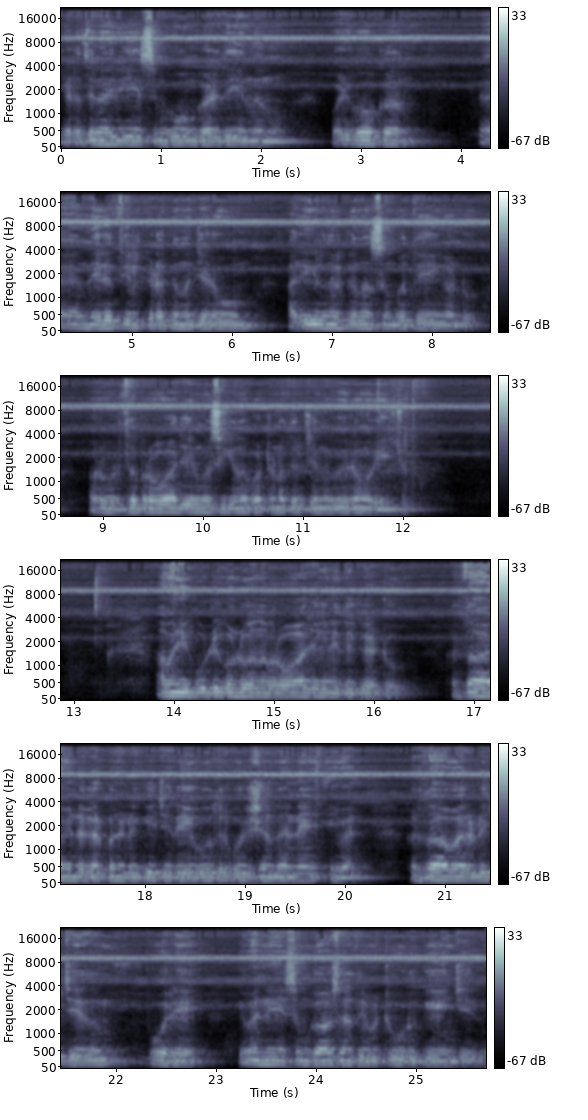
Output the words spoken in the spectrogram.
ഇടത്തിനരിയെ സിംഹവും കഴുതിയും നിന്നു. വഴിപോക്കർ നിരത്തിൽ കിടക്കുന്ന ജഡവും അരികിൽ നിൽക്കുന്ന സിംഹത്തെയും കണ്ടു. അവർ വൃദ്ധപ്രവാചകൻ വസിക്കുന്ന പട്ടണത്തിൽ ചെന്ന് വിവരം അറിയിച്ചു അവനെ കൂട്ടിക്കൊണ്ടുവന്ന പ്രവാചകൻ ഇത് കേട്ടു. കർത്താവിന്റെ കൽപ്പന ലംഘിച്ച ദൈവപുത്ര പുരുഷൻ തന്നെ ഇവൻ. കർത്താവ് അരളി ചെയ്തും പോലെ ഇവനെ സിംഹാസനത്തിൽ വിട്ടുകൊടുക്കുകയും ചെയ്തു.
